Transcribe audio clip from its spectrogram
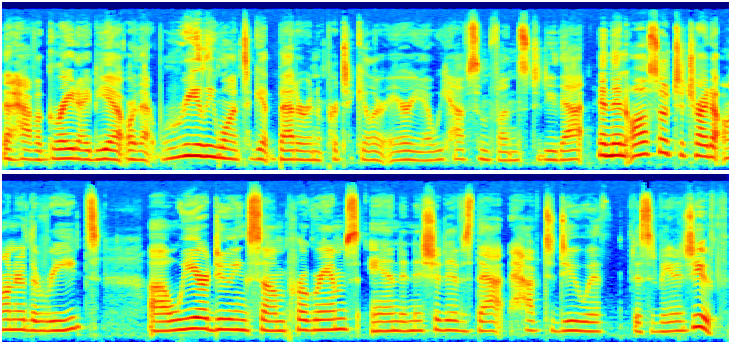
that have a great idea or that really want to get better in a particular area, we have some funds to do that. And then also to try to honor the Reeds. Uh, we are doing some programs and initiatives that have to do with disadvantaged youth.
